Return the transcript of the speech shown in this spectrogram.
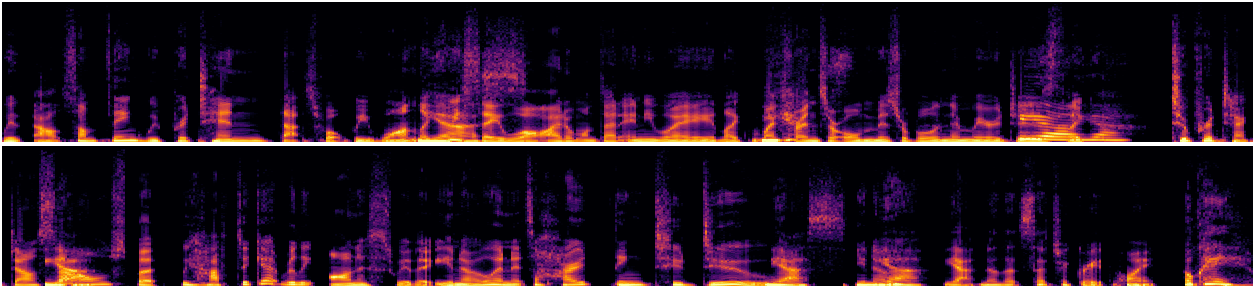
without something, we pretend that's what we want. Like we say, well, I don't want that anyway. Like my Yes. friends are all miserable in their marriages. Yeah, like yeah. to protect ourselves, but we have to get really honest with it, you know, and it's a hard thing to do. Yes. You know? Yeah. Yeah. No, that's such a great point. Okay.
